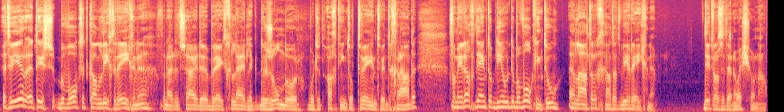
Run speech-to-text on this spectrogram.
Het weer, het is bewolkt, het kan licht regenen. Vanuit het zuiden breekt geleidelijk de zon door. Wordt het 18 tot 22 graden. Vanmiddag neemt opnieuw de bewolking toe en later gaat het weer regenen. Dit was het NOS Journaal.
